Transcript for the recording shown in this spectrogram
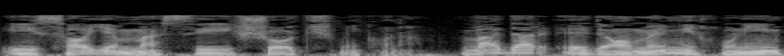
عیسی مسیح شکر می‌کنم و در ادامه می‌خونیم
